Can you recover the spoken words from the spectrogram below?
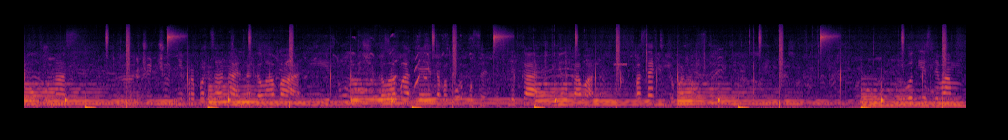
У нас э, чуть-чуть непропорционально голова и туловище. Голова для этого корпуса слегка мелковата. Поставьте ее, пожалуйста. И вот если вам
